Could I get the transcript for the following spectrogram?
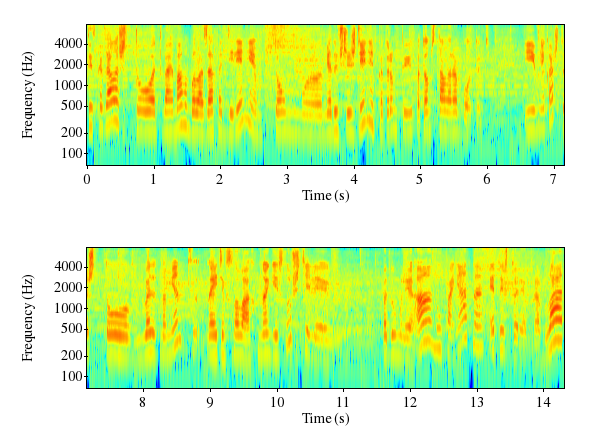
Ты сказала, что твоя мама была зав. отделением в том э, медучреждении, в котором ты потом стала работать. И мне кажется, что в этот момент на этих словах многие слушатели подумали, а, ну понятно, это история про блат,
